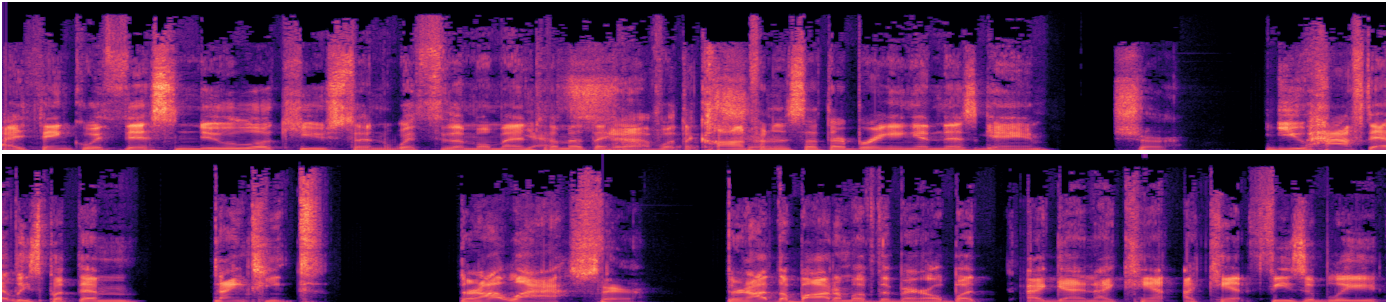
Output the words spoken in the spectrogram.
I think with this new look Houston, with the momentum Yes. that they Yeah. have, with the Sure. confidence that they're bringing in this game, Sure, you have to at least put them 19th. They're not last. fair. They're not the bottom of the barrel, but again, I can't I can't feasibly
